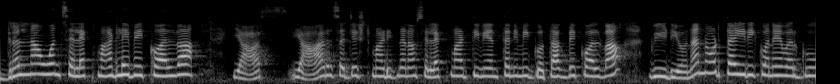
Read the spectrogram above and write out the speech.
ಇದ್ರಲ್ಲಿ ನಾವು ಒಂದು ಸೆಲೆಕ್ಟ್ ಮಾಡಲೇಬೇಕು ಅಲ್ವಾ? ಯಾರು ಯಾರು ಸಜೆಸ್ಟ್ ಮಾಡಿದ್ನ ನಾವು ಸೆಲೆಕ್ಟ್ ಮಾಡ್ತೀವಿ ಅಂತ ನಿಮಗೆ ಗೊತ್ತಾಗಬೇಕು ಅಲ್ವಾ? ವಿಡಿಯೋನ ನೋಡ್ತಾ ಇರಿ ಕೊನೆವರೆಗೂ.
